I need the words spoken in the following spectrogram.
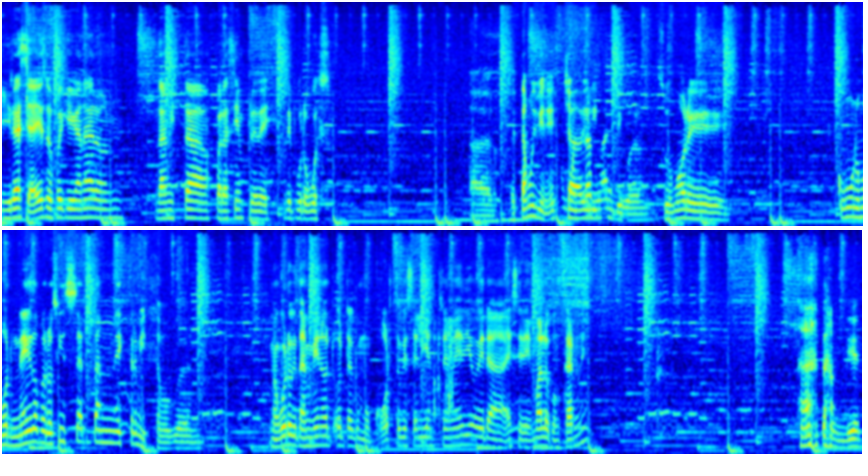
Y gracias a eso fue que ganaron la amistad para siempre de, de puro hueso. Está muy bien hecha. Billy Mandy, weón. Su humor es. como un humor negro, pero sin ser tan extremista, pues, weón. Me acuerdo que también ot- otra como corto que salía entre medio era ese de malo con carne. Ah, también.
